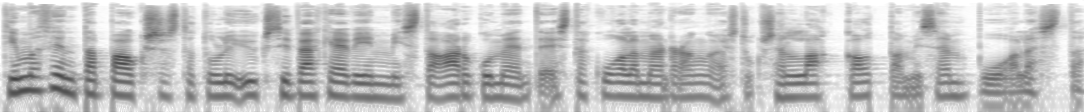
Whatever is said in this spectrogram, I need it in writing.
Timothyn tapauksesta tuli yksi väkevimmistä argumenteista kuolemanrangaistuksen lakkauttamisen puolesta.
